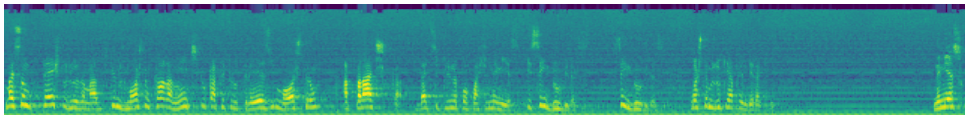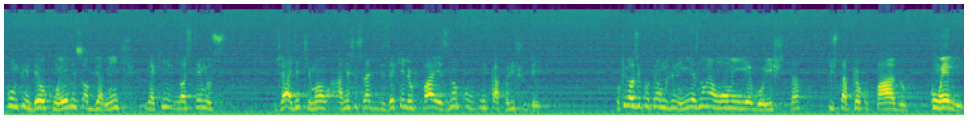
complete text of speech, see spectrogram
Mas são textos, meus amados, que nos mostram claramente que o capítulo 13 mostram a prática da disciplina por parte de Neemias. E sem dúvidas, sem dúvidas, nós temos o que aprender aqui. Neemias contendeu com eles, obviamente, e aqui nós temos já de antemão a necessidade de dizer que ele o faz não por um capricho dele. O que nós encontramos em Neemias não é um homem egoísta que está preocupado com ele.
